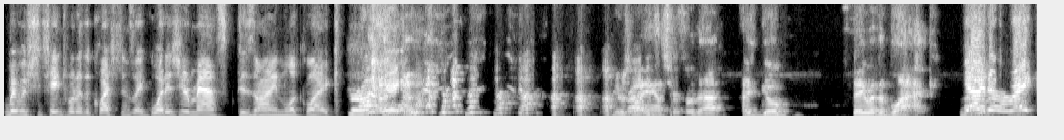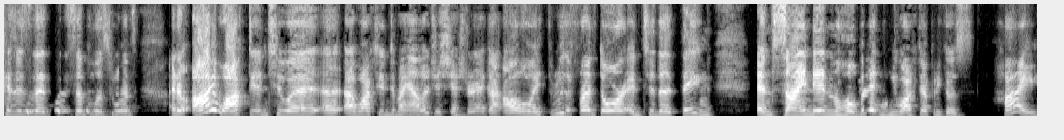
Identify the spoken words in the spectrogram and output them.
maybe we should change one of the questions like what does your mask design look like Right. Here's my answer for that. I go stay with the black. Yeah, I know, right? Because it's the, the simplest ones. I know. I walked into a, a, I walked into my allergist yesterday. I got all the way through the front door into the thing, and signed in the whole bit. And he walked up and he goes, "Hi,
